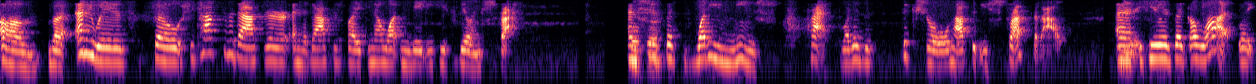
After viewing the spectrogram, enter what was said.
um, but anyways, so she talks to the doctor, and the doctor's like, you know what, maybe he's feeling stressed. And Okay. she's like, what do you mean stressed? What does a six-year-old have to be stressed about? And he was like, a lot. Like,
